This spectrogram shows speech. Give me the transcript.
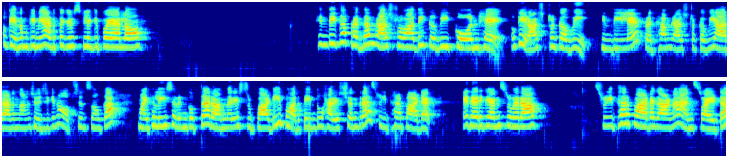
ഓക്കെ നമുക്കിനി അടുത്ത ക്വസ്റ്റിലേക്ക് പോയാലോ? ഹിന്ദി പ്രഥം രാഷ്ട്രവാദി കവി കോൻ ഹേ. ഓക്കെ രാഷ്ട്രകവി. ഹിന്ദിയിലെ പ്രഥം രാഷ്ട്രകവി ആരാണെന്നാണ് ചോദിച്ചിരിക്കുന്നത്? ഓപ്ഷൻസ് നോക്കുക. മൈഥിലി ശരൺ ഗുപ്ത രാം നരേഷ് ത്രിപാഠി ഭാരതേന്ദു ഹരിശ്ചന്ദ്ര ശ്രീധർ പാഠക്. ഏതായിരിക്കും ആൻസർ വരാ? ശ്രീധർ പാഠകാണ് ആൻസർ ആയിട്ട്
